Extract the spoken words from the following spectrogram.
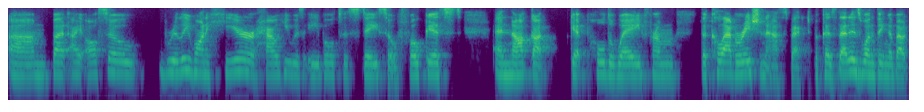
Um, but I also really want to hear how he was able to stay so focused and not got get pulled away from the collaboration aspect because that is one thing about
